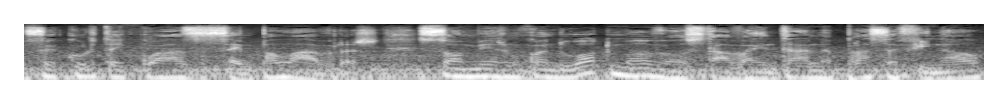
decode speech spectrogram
Viagem foi curta e quase sem palavras. Só mesmo quando o automóvel estava a entrar na praça final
